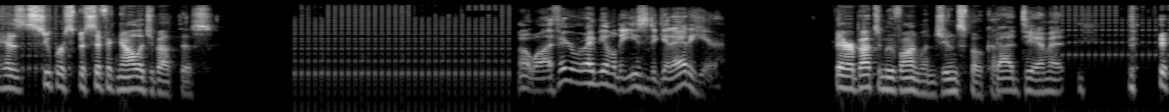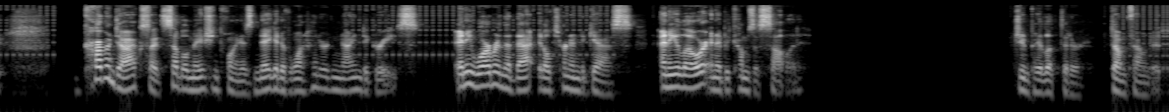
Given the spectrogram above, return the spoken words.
has super specific knowledge about this. Oh, well, I figure we might be able to use it to get out of here. They're about to move on when June spoke up. God damn it. Carbon dioxide sublimation point is negative 109 degrees. Any warmer than that, it'll turn into gas. Any lower, and it becomes a solid. Junpei looked at her, dumbfounded.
